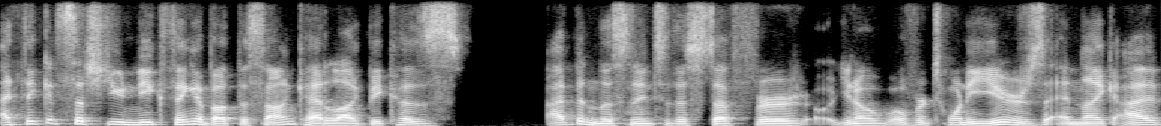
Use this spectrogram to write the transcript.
I think it's such a unique thing about the song catalog because I've been listening to this stuff for, you know, over 20 years and like I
